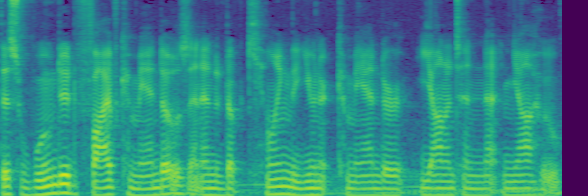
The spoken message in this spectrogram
This wounded five commandos and ended up killing the unit commander, Yonatan Netanyahu.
